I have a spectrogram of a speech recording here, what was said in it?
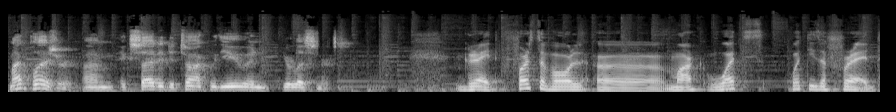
My pleasure. I'm excited to talk with you and your listeners. Great. First of all, uh, Mark, what's what is a Fred,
